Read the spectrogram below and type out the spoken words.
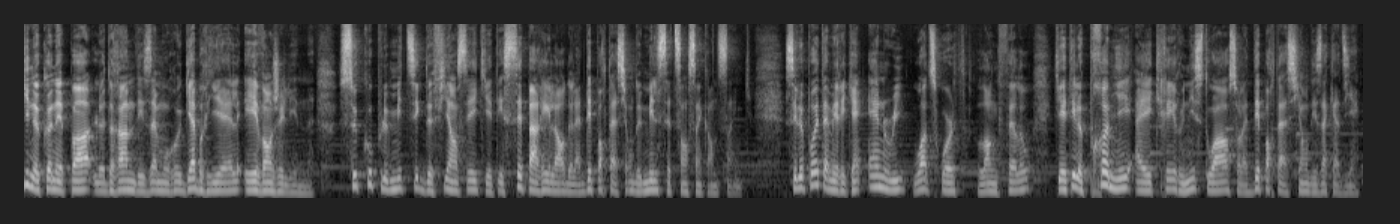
Qui ne connaît pas le drame des amoureux Gabriel et Évangeline, ce couple mythique de fiancés qui a été séparé lors de la déportation de 1755? C'est le poète américain Henry Wadsworth Longfellow qui a été le premier à écrire une histoire sur la déportation des Acadiens.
